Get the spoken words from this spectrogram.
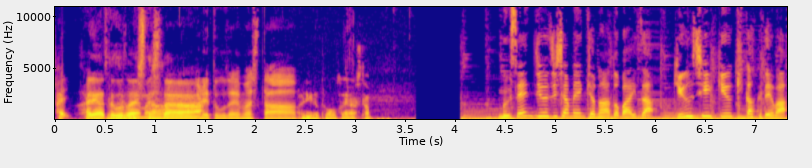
はい、ありがとうございました。ありがとうございました。ありがとうございました。無線従事者免許のアドバイザー QCQ 企画では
